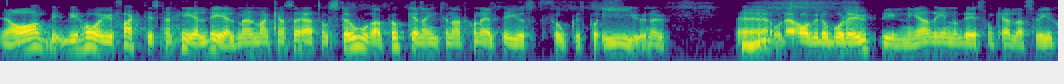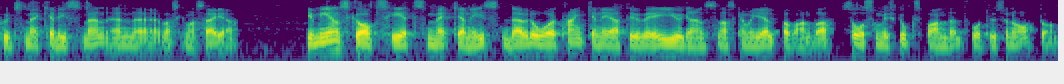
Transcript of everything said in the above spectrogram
Ja, vi, vi, har ju faktiskt en hel del, men man kan säga att de stora puckarna internationellt är just fokus på EU nu. Mm. Eh, och där har vi då både utbildningar inom det som kallas civilskyddsmekanismen, en, eh, vad ska man säga, gemenskapshetsmekanism där då tanken är att över EU-gränserna ska man hjälpa varandra, så som i skogsbranden 2018.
